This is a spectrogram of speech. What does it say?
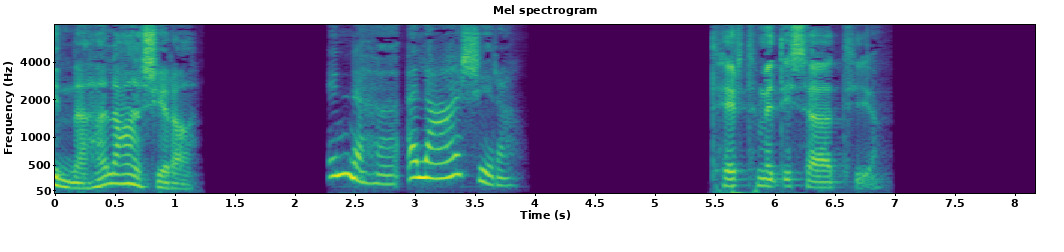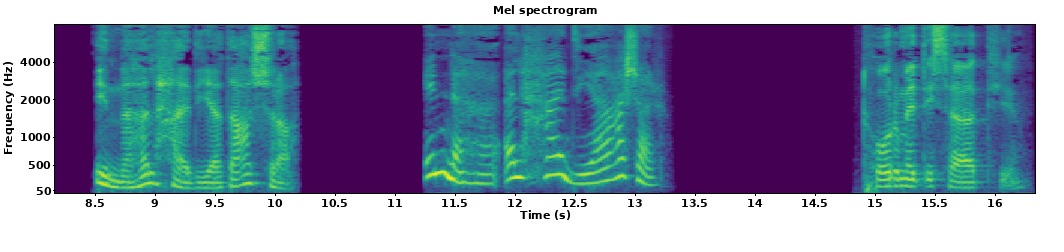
إنها العاشرة إنها العاشرة თერთმეტი საათია. إنها الحادية عشرة إنها الحادية عشر თორმეტი საათია.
